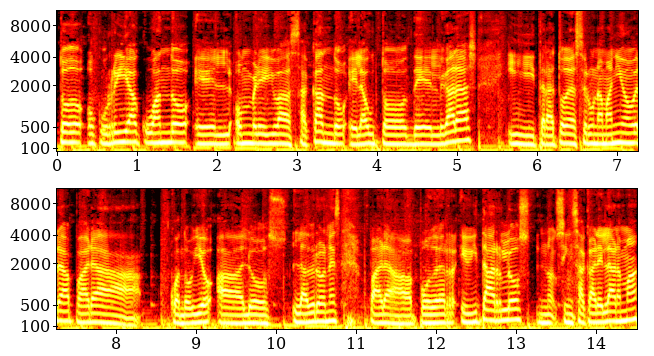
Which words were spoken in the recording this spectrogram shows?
Todo ocurría cuando el hombre iba sacando el auto del garage y trató de hacer una maniobra para cuando vio a los ladrones para poder evitarlos sin sacar el arma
